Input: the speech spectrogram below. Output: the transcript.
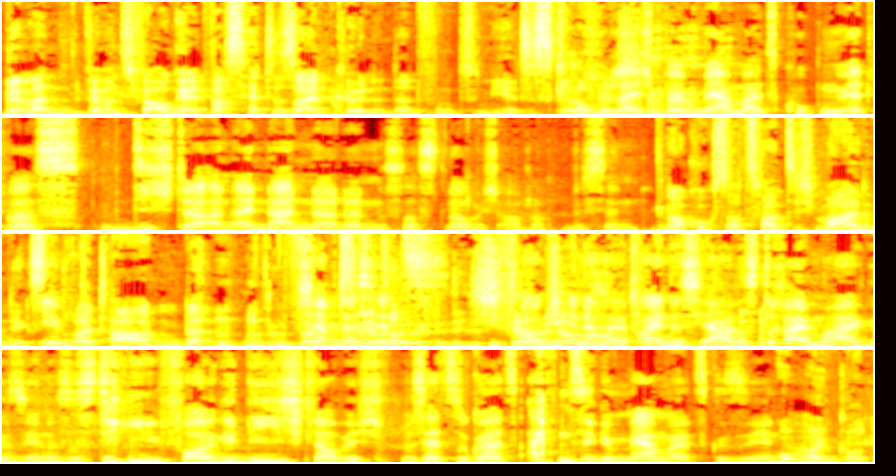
wenn man, wenn man sich vor Augen hält, was hätte sein können, dann funktioniert es, glaube ich. vielleicht beim mehrmals gucken etwas dichter aneinander, dann ist das, glaube ich, auch noch ein bisschen. Genau, guckst noch 20 Mal in den nächsten Eben. drei Tagen, dann. Und Ich habe dann, das jetzt ich die Folge innerhalb eines Jahres dreimal gesehen. Das ist die Folge, die ich, glaube ich, bis jetzt sogar als einzige mehrmals gesehen Oh habe. mein Gott.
